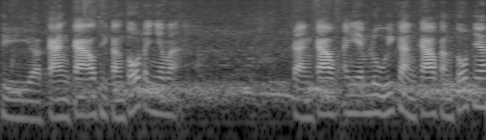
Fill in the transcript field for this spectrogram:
thì à, càng cao thì càng tốt anh em ạ. Càng cao anh em lưu ý càng cao càng tốt nhé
